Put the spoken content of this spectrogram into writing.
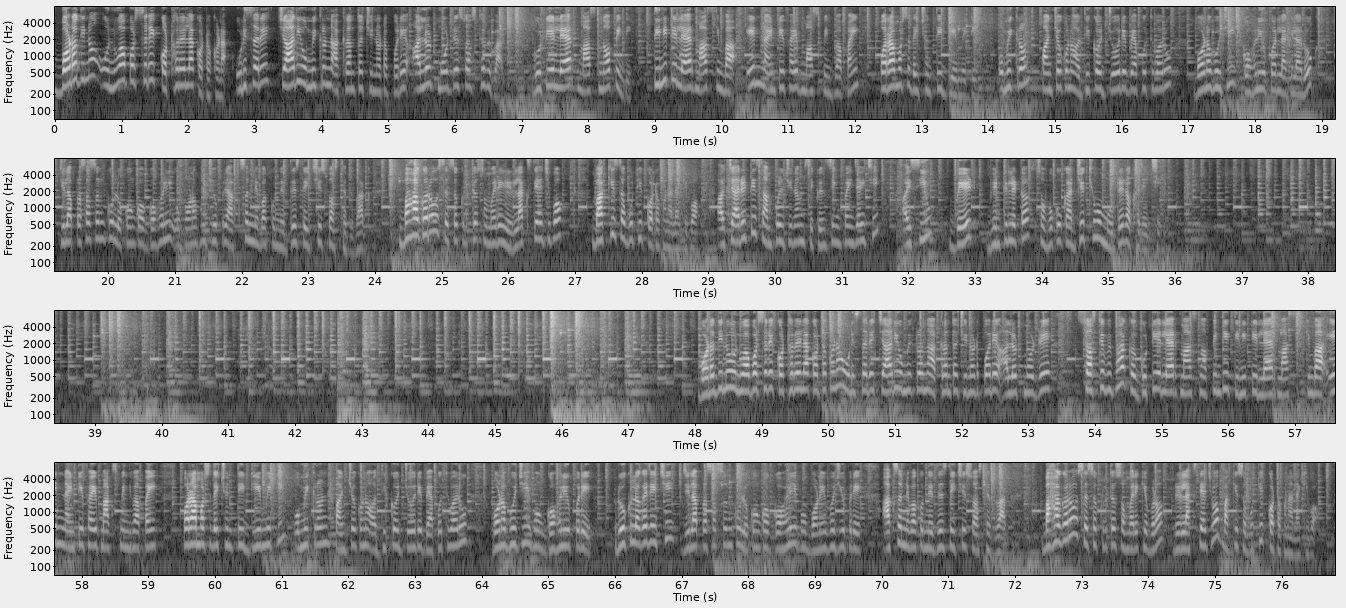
बड़दिन और नुआ बर्षे कठोर है कटक ओडे चार ओमिक्र आक्रांत चिन्हट पर आलर्ट मोड्रे स्वास्थ्य विभाग गोटे लेयर मस्क न पिंधि तीन टी लेयार मास्क कि एन नाइंटी फाइव मस्क पिंधापी परामर्श देखते डीएमईटी ओमिक्र पंचगुण अधिक जोर व्यापू बणभोजी गहली उपर लगला रोग जिला प्रशासन को लोकों गहली और बणभोजी आक्सन नेवा निर्देश देखिए स्वास्थ्य विभाग ବାହାଘର ଓ ଶେଷକୃତ୍ୟ ସମୟରେ ରିଲାକ୍ସ ଦିଆଯିବ ବାକି ସବୁଠି କଟକଣା ଲାଗିବ ଆଉ ଚାରିଟି ସାମ୍ପଲ ଜିନମ୍ ସିକ୍ୱେନ୍ସିଂ ପାଇଁ ଯାଇଛି ଆଇସିୟୁ ବେଡ୍ ଭେଣ୍ଟିଲେଟର ସବୁକୁ କାର୍ଯ୍ୟକ୍ଷମ ମୋଡ୍ରେ ରଖାଯାଇଛି ବଡ଼ଦିନ ଓ ନୂଆବର୍ଷରେ କଠୋର ହେଲା କଟକଣା ଓଡ଼ିଶାରେ ଚାରି ଓମିକ୍ରନ୍ ଆକ୍ରାନ୍ତ ଚିହ୍ନଟ ପରେ ଆଲର୍ଟ ମୋଡ୍ରେ ସ୍ୱାସ୍ଥ୍ୟ ବିଭାଗ ଗୋଟିଏ ଲେୟାର ମାସ୍କ ନ ପିନ୍ଧି ତିନିଟି ଲେୟାର ମାସ୍କ କିମ୍ବା ଏନ୍ ନାଇଣ୍ଟି ଫାଇଭ୍ ମାସ୍କ ପିନ୍ଧିବା ପାଇଁ ପରାମର୍ଶ ଦେଇଛନ୍ତି ଡିଏମ୍ଇଟି ଓମିକ୍ରନ୍ ପାଞ୍ଚଗୁଣ ଅଧିକ ଜୋରରେ ବ୍ୟାପୁଥିବାରୁ ବଣଭୋଜି ଏବଂ ଗହଳି ଉପରେ ରୋକ ଲଗାଯାଇଛି ଜିଲ୍ଲା ପ୍ରଶାସନକୁ ଲୋକଙ୍କ ଗହଳି ଏବଂ ବଣଭୋଜି ଉପରେ ଆକ୍ସନ୍ ନେବାକୁ ନିର୍ଦ୍ଦେଶ ଦେଇଛି ସ୍ୱାସ୍ଥ୍ୟ ବିଭାଗ ବାହାଘର ଓ ଶେଷକୃତ୍ୟ ସମୟରେ କେବଳ ରିଲାକ୍ସ ଦିଆଯିବ ବାକି ସବୁଠି କଟକଣା ଲାଗିବ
